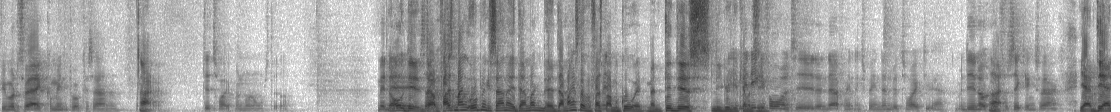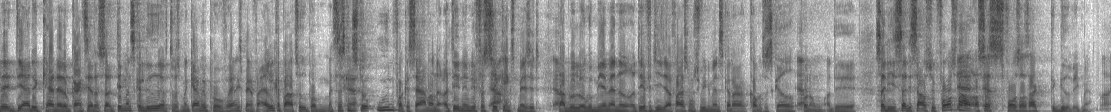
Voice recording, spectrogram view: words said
vi må desværre ikke komme ind på kasernen. Nej. Det tror jeg ikke, man må nogen steder. Men, Jo, øh, det, så- der er faktisk mange åbne kaserner i Danmark. Øh, Der er mange steder, man faktisk Men- bare må gå ind, men det, det er ligegyldigt, kan men man ikke i sige. forhold til den der forhindringsbane, den tror jeg ikke, de have. Men det er nok noget forsikringsværk. Ja, det er det, det er det, kan jeg netop garantere dig. Så det, man skal lede efter, hvis man gerne vil på forhandlingsbanen, for alle kan bare tage ud på dem, men så skal Ja. de stå uden for kasernerne, og det er nemlig forsikringsmæssigt, Ja. der er blevet lukket mere og mere ned, og det er fordi, der er faktisk nogle civile mennesker, der kommer til skade Ja. på nogen, og det, så er de, så er de sagsøgt forsvaret, er- og så ja. ja. forsvaret sagt, det gider vi ikke med. Nej.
